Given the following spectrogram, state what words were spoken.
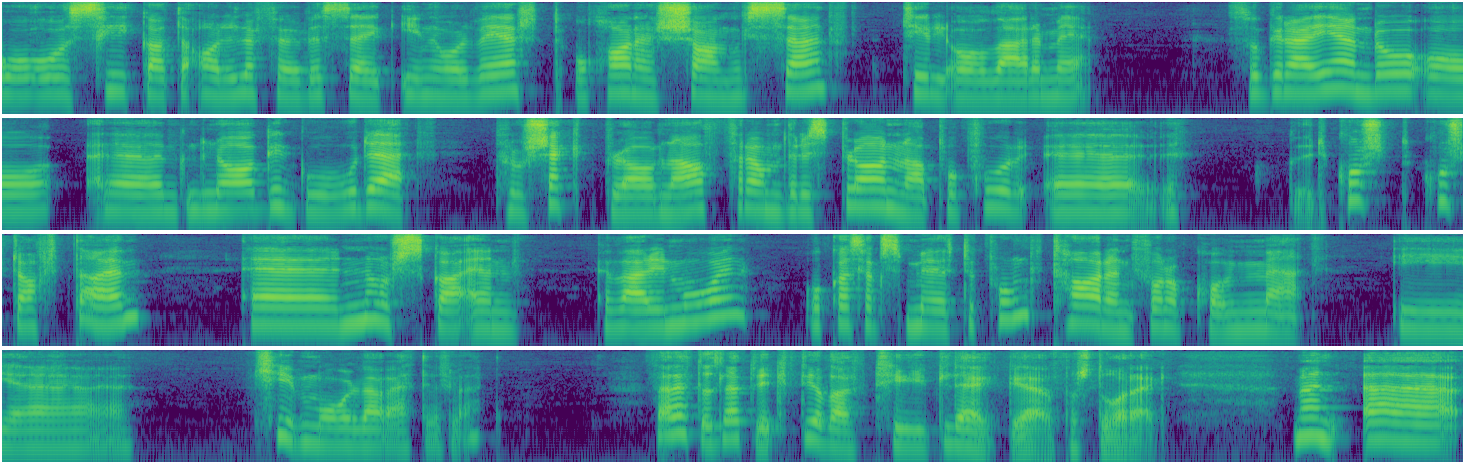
Og slik at alle føler seg involvert og har en sjanse til å være med. Så greier en da å eh, lage gode prosjektplaner, framdriftsplaner på hvor eh, Hvor, hvor starter en? Eh, når skal en være i mål, og hva slags møtepunkt har en for å komme i, eh, i mål, rett og slett. Det er rett og slett viktig å være tydelig, eh, forstår jeg. Men uh,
